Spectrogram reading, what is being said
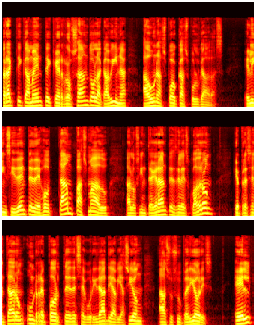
prácticamente que rozando la cabina a unas pocas pulgadas. El incidente dejó tan pasmado a los integrantes del escuadrón que presentaron un reporte de seguridad de aviación a sus superiores. Él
